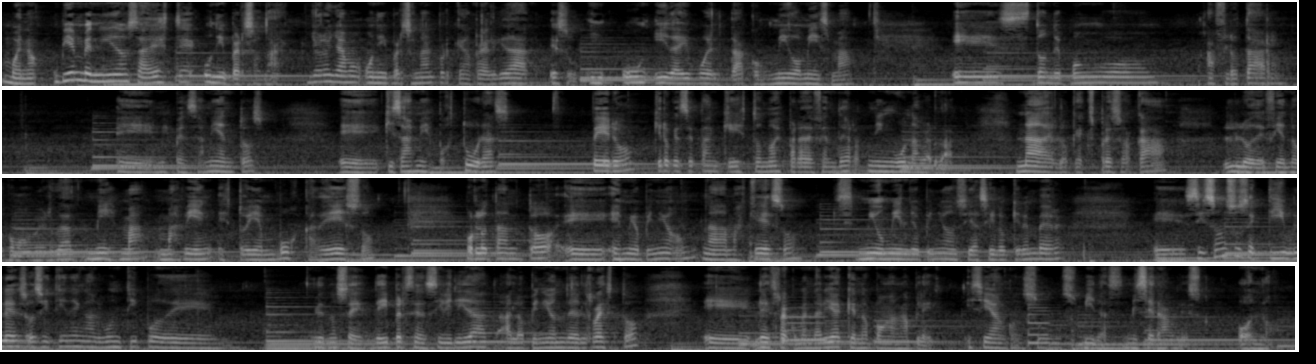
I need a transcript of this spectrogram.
Bueno, bienvenidos a este unipersonal. Yo lo llamo unipersonal porque en realidad es un, ida y vuelta conmigo misma. Es donde pongo a flotar eh, mis pensamientos, eh, quizás mis posturas, pero quiero que sepan que esto no es para defender ninguna verdad. Nada de lo que expreso acá lo defiendo como verdad misma, más bien estoy en busca de eso. Por lo tanto, eh, es mi opinión, nada más que eso, mi humilde opinión, si así lo quieren ver. Eh, si son susceptibles o si tienen algún tipo de, no sé, de hipersensibilidad a la opinión del resto, eh, les recomendaría que no pongan a play y sigan con sus vidas miserables o no.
